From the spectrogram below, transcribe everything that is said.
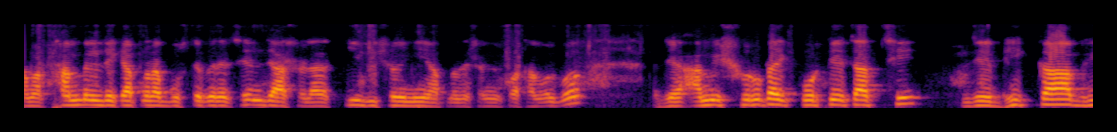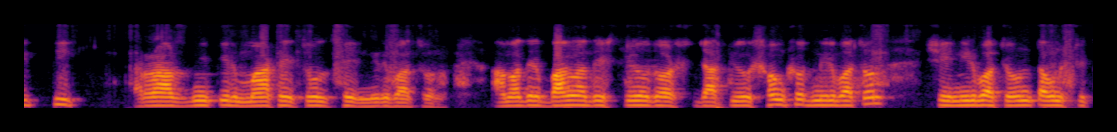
আমার থাম্বেল দেখে আপনারা বুঝতে পেরেছেন যে আসলে কি বিষয় নিয়ে আপনাদের সঙ্গে কথা বলব। যে আমি শুরুটাই করতে চাচ্ছি যে ভিক্ষা ভিত্তিক রাজনীতির মাঠে চলছে নির্বাচন। আমাদের বাংলাদেশ ত্রয়োদশ জাতীয় সংসদ নির্বাচন, সেই নির্বাচনটা অনুষ্ঠিত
